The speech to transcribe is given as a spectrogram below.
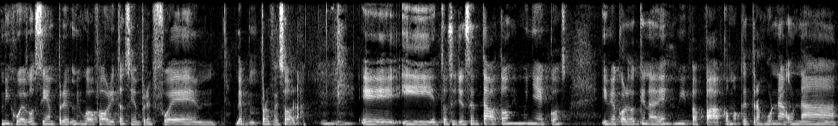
mi juego siempre, mi juego favorito siempre fue mm, de profesora. Eh, y entonces yo sentaba todos mis muñecos. Y me acuerdo que una vez mi papá como que trajo una, una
